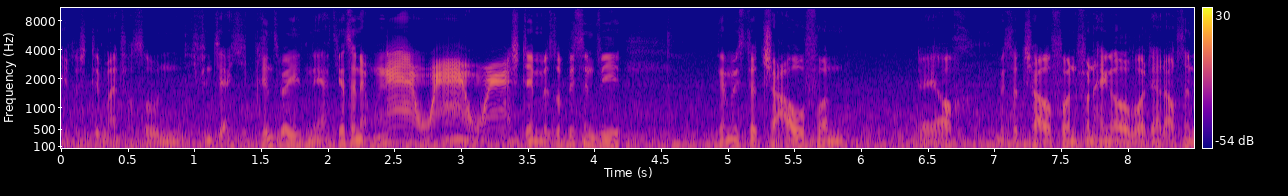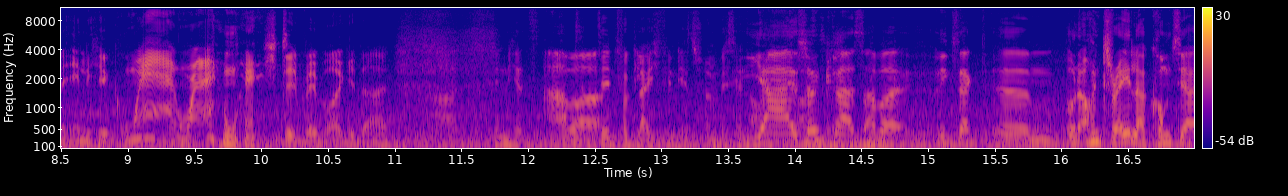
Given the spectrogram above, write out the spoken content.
ihre Stimme einfach so, ein- ich finde sie eigentlich prinzipiell nervt. Die hat so eine Stimme, so ein bisschen wie der Mr. Chow von, der ja auch Mr. Chow von, von Hangover, der hat auch so eine ähnliche Stimme im Original. Ah, finde ich jetzt, Aber- den Vergleich finde ich jetzt schon ein bisschen Ja, ist schon krass, aber wie gesagt, ähm, und auch im Trailer kommt ja,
